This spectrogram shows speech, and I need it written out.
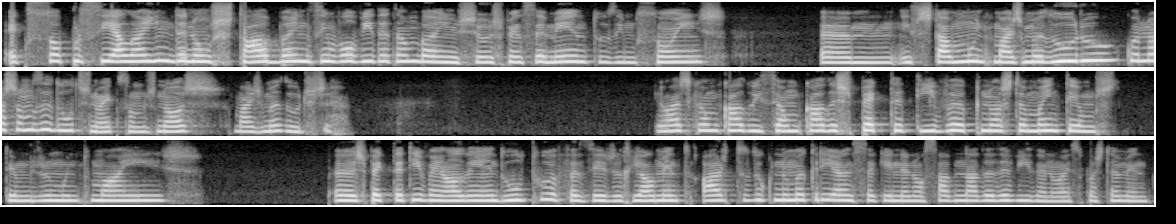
é que só por si ela ainda não está bem desenvolvida também. Os seus pensamentos, emoções um, isso está muito mais maduro quando nós somos adultos, não é? Que somos nós mais maduros. Eu acho que é um bocado isso, é um bocado a expectativa que nós também temos. Temos muito mais a expectativa em alguém adulto a fazer realmente arte do que numa criança que ainda não sabe nada da vida, não é? Supostamente.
